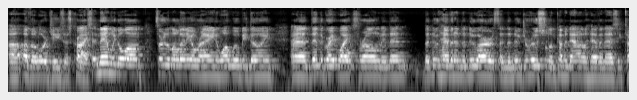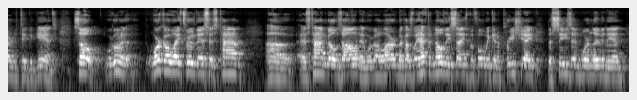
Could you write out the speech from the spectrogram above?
uh, of the Lord Jesus Christ. And then we go on through the millennial reign and what we'll be doing, and then the great white throne, and then the new heaven and the new earth and the new Jerusalem coming down out of heaven as eternity begins. So we're going to work our way through this as time uh, as time goes on, and we're going to learn because we have to know these things before we can appreciate the season we're living in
